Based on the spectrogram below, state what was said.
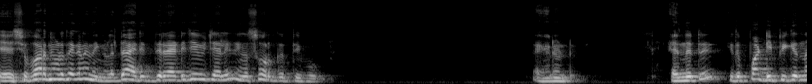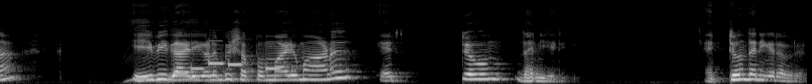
യേശു പറഞ്ഞു കൊടുത്തേക്കണേ നിങ്ങൾ ദരിദ്രമായിട്ട് ജീവിച്ചാൽ നിങ്ങൾ സ്വർഗത്തിൽ പോകും. എങ്ങനെയുണ്ട് എന്നിട്ട് ഇത് പഠിപ്പിക്കുന്ന ഈ വികാരികളും ബിഷപ്പന്മാരുമാണ് ഏറ്റവും ധനികർ ഏറ്റവും ധനികരവർ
